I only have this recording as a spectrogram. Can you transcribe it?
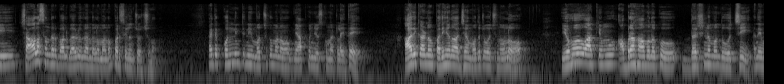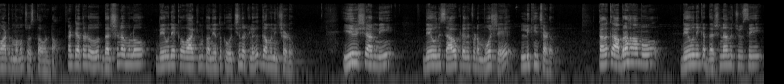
చాలా సందర్భాలు బైబిల్ గ్రంథంలో మనం పరిశీలించవచ్చును. అయితే కొన్నింటిని మచ్చుకు మనం జ్ఞాపకం చేసుకున్నట్లయితే ఆదికాండం పదిహేనో అధ్యాయం మొదటి వచనంలో యహోవాక్యము అబ్రహామునకు దర్శనమందు వచ్చి అనే మాటను మనం చూస్తూ ఉంటాం. అంటే అతడు దర్శనములో దేవుని యొక్క వాక్యము తన ఎద్దుకు వచ్చినట్లుగా గమనించాడు. ఈ విషయాన్ని దేవుని సేవకుడైనటువంటి మోషే లిఖించాడు. కనుక అబ్రహాము దేవుని యొక్క దర్శనాన్ని చూసి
